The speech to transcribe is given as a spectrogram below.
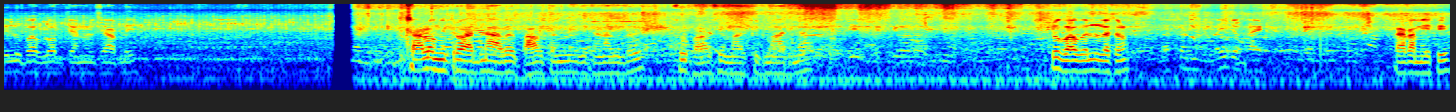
દિલુભા બ્લોગ ચેનલ છે આપણી. ચાલો મિત્રો, આજના હવે ભાવ તમને જણાવી દઉં. શું ભાવ છે માર્કેટમાં આજના? શું ભાવ પેલું લસણ? કાકા મેથી?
